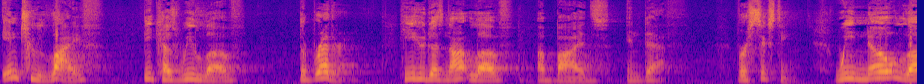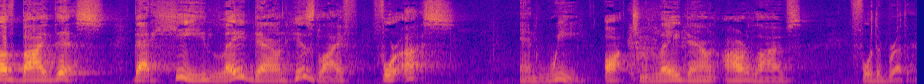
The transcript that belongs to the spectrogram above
into life because we love the brethren. He who does not love abides in death. Verse 16. We know love by this, that he laid down his life for us, and we ought to lay down our lives for the brethren.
